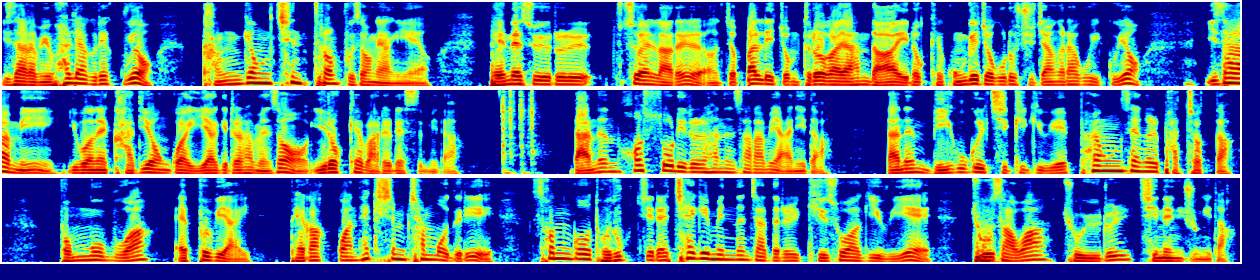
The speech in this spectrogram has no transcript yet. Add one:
이 사람이 활약을 했고요. 강경친 트럼프 성향이에요. 베네수엘라를 어, 저 빨리 좀 들어가야 한다 이렇게 공개적으로 주장을 하고 있고요. 이 사람이 이번에 가디언과 이야기를 하면서 이렇게 말을 했습니다. 나는 헛소리를 하는 사람이 아니다. 나는 미국을 지키기 위해 평생을 바쳤다. 법무부와 FBI, 백악관 핵심 참모들이 선거 도둑질에 책임 있는 자들을 기소하기 위해 조사와 조율을 진행 중이다.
